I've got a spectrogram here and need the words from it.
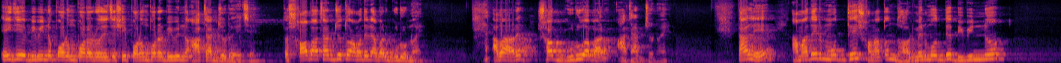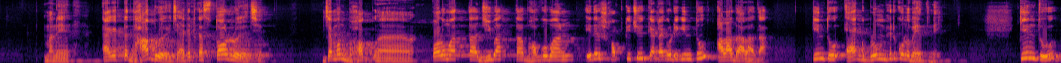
এই যে বিভিন্ন পরম্পরা রয়েছে, সেই পরম্পরার বিভিন্ন আচার্য রয়েছে। তো সব আচার্য তো আমাদের আবার গুরু নয়। আবার সব গুরু আবার আচার্য নয়। তাহলে আমাদের মধ্যে সনাতন ধর্মের মধ্যে বিভিন্ন মানে এক একটা ধাপ রয়েছে, এক একটা স্তর রয়েছে। যেমন ভগ পরমাত্মা, জীবাত্মা, ভগবান, এদের সব কিছুই ক্যাটাগরি কিন্তু আলাদা আলাদা। কিন্তু এক ব্রহ্মের কোনো ভেদ নেই। কিন্তু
